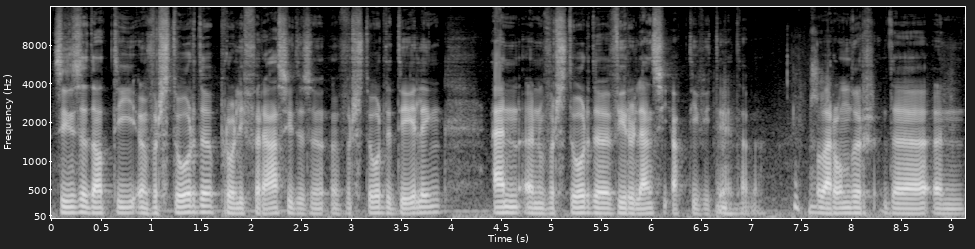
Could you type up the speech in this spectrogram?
zien ze dat die een verstoorde proliferatie, dus een, een verstoorde deling en een verstoorde virulentieactiviteit Mhm. hebben. Waaronder de, een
